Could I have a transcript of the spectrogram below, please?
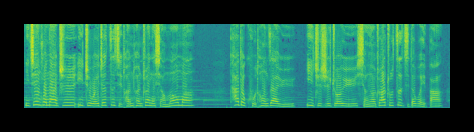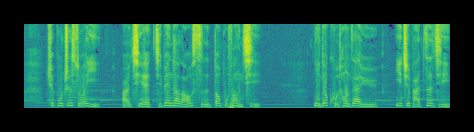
你见过那只一直围着自己团团转的小猫吗？它的苦痛在于一直执着于想要抓住自己的尾巴，却不知所以，而且即便到老死都不放弃。你的苦痛在于一直把自己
